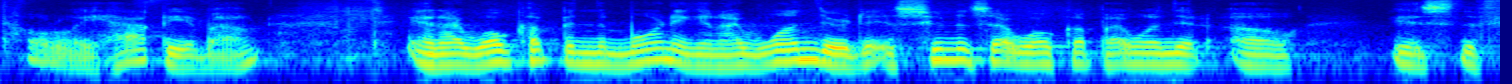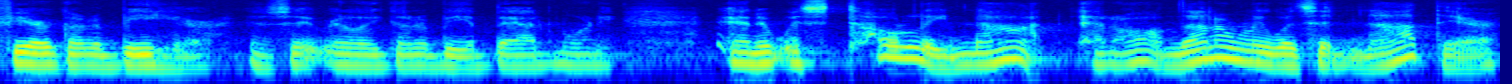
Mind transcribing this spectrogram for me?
totally happy about. And I woke up in the morning, and I wondered. As soon as I woke up, I wondered, oh, is the fear going to be here? Is it really going to be a bad morning? And it was totally not at all. Not only was it not there,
